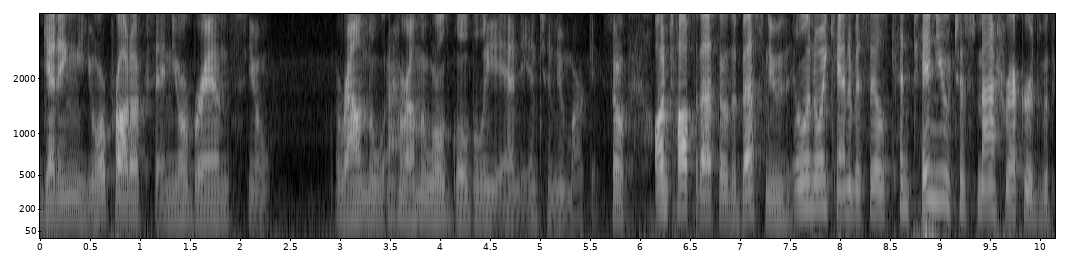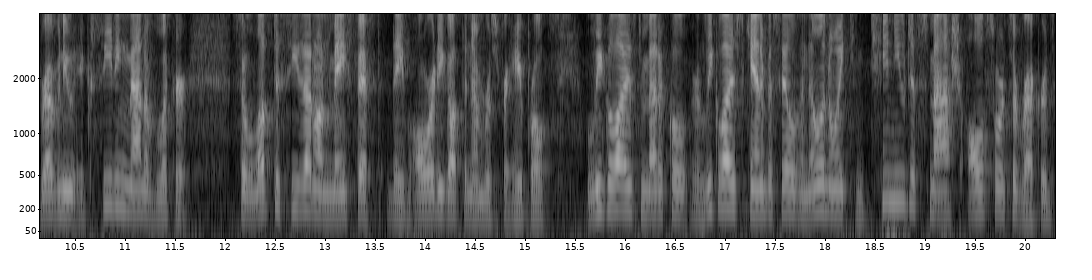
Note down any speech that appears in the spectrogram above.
getting your products and your brands, you know, around the around the world globally and into new markets. So on top of that though, the best news, Illinois cannabis sales continue to smash records with revenue exceeding that of liquor. So love to see that on May 5th. They've already got the numbers for April. Legalized medical or legalized cannabis sales in Illinois continue to smash all sorts of records,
